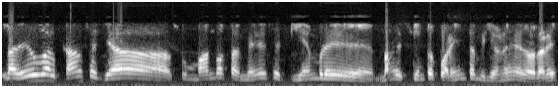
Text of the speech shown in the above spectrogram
la deuda alcanza ya, sumando hasta el mes de septiembre, más de 140 millones de dólares.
